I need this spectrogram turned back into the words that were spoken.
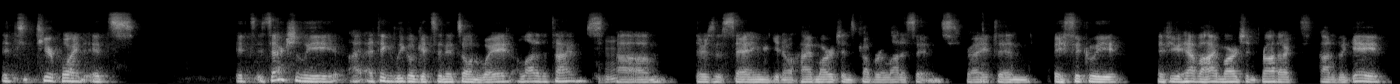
it's to your point, it's it's it's actually I, I think legal gets in its own way a lot of the times. Mm-hmm. Um, there's a saying, you know, high margins cover a lot of sins, right? And basically, if you have a high margin product out of the gate,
